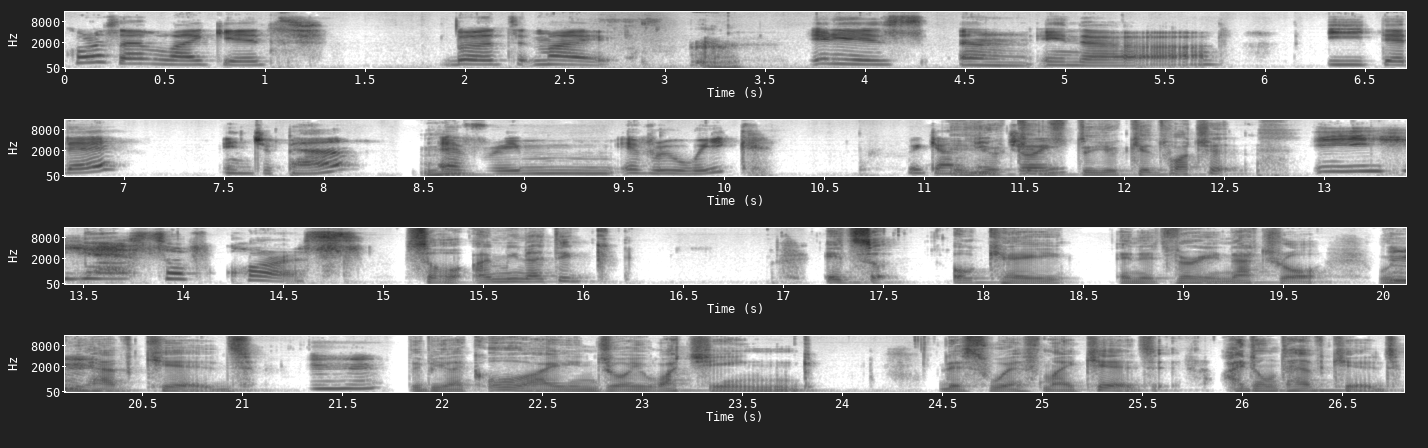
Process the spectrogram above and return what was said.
course I like it. But my it is um, in the E tere in Japan mm-hmm. every mm, every week. We can your enjoy. Kids, do your kids watch it? Yes, of course. So I mean, I think it's okay and it's very natural when mm. have kids mm-hmm. to be like, oh, I enjoy watching this with my kids. I don't have kids.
